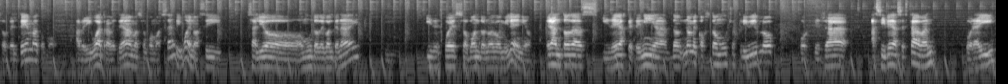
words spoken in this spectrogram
sobre el tema, como averiguar a través de Amazon cómo hacer. Y bueno, así salió Mundo de GoldenEye y, después Obondo Nuevo Milenio. Eran todas ideas que tenía. No, me costó mucho escribirlo porque ya las ideas estaban por ahí.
